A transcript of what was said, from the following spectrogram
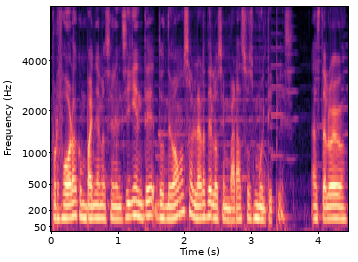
Por favor, acompáñanos en el siguiente, donde vamos a hablar de los embarazos múltiples. Hasta luego.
